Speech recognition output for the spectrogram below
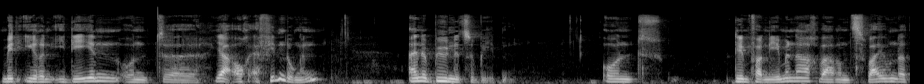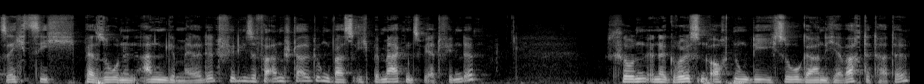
mit ihren Ideen und äh, ja auch Erfindungen eine Bühne zu bieten. Und dem Vernehmen nach waren 260 Personen angemeldet für diese Veranstaltung, was ich bemerkenswert finde. Schon in der Größenordnung, die ich so gar nicht erwartet hatte.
